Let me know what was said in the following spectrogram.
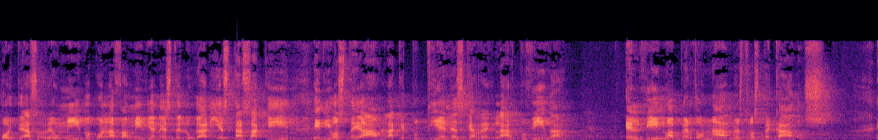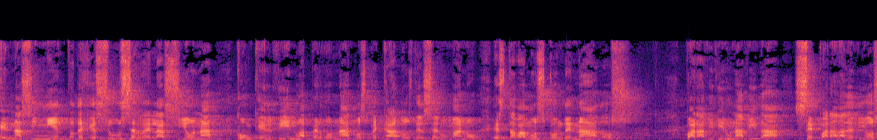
hoy te has reunido con la familia en este lugar y estás aquí y Dios te habla que tú tienes que arreglar tu vida. Él vino a perdonar nuestros pecados. El nacimiento de Jesús se relaciona con que Él vino a perdonar los pecados del ser humano. Estábamos condenados para vivir una vida separada de Dios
